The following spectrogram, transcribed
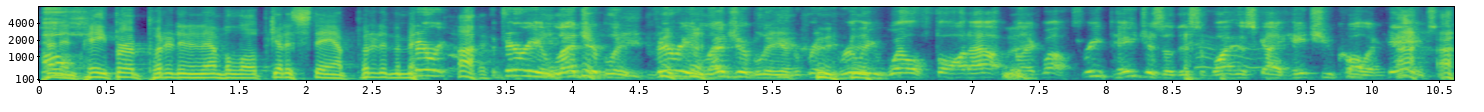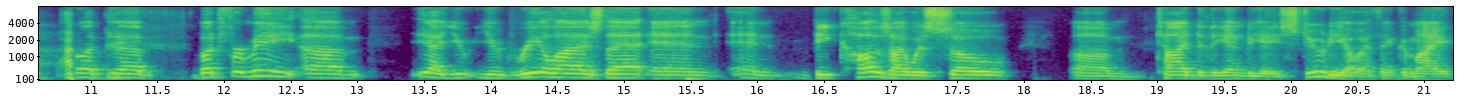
pen and Oh. paper, put it in an envelope, get a stamp, put it in the very, very legibly, very legibly, and really well thought out. And like, well, three pages of this of why this guy hates you calling games. But, uh, but for me, um, yeah, you you'd realize that, and and because I was so um, tied to the NBA studio, I think of my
